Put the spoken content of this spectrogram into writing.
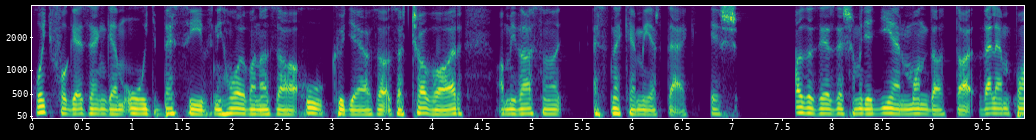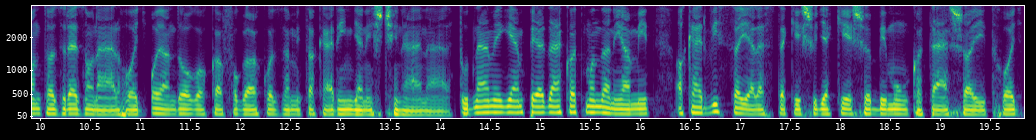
hogy fog ez engem úgy beszívni, hol van az a húk, ugye, az a, az a csavar, amivel azt mondom, hogy ezt nekem írták, és az az érzésem, hogy egy ilyen mondattal velem pont az rezonál, hogy olyan dolgokkal foglalkozz, amit akár ingyen is csinálnál. Tudnál még ilyen példákat mondani, amit akár visszajeleztek is ugye későbbi munkatársait, hogy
